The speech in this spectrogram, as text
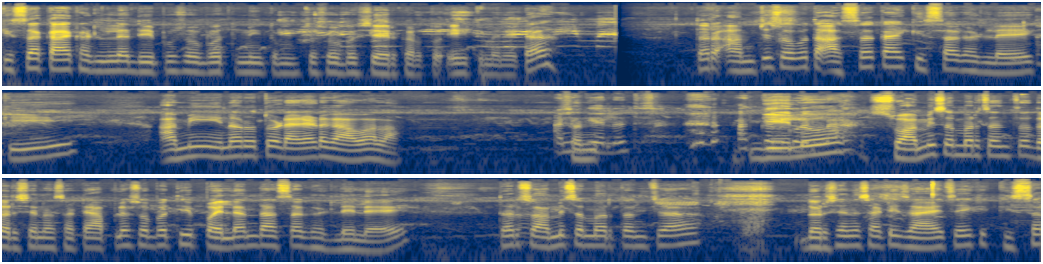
किस्सा काय घडलेला दीपू सोबत मी तुमच्यासोबत शेअर करतो. एक मिनिट हा. तर आमच्यासोबत असं काय किस्सा घडलंय की आम्ही येणार होतो डायरेक्ट गावाला. आणि सं- गेलो गेलो स्वामी समर्थांचं दर्शनासाठी. आपल्यासोबत ही पहिल्यांदा असं घडलेलं आहे. तर स्वामी समर्थांच्या दर्शनासाठी जायचं आहे की किस्सा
